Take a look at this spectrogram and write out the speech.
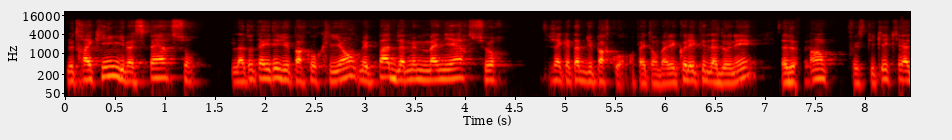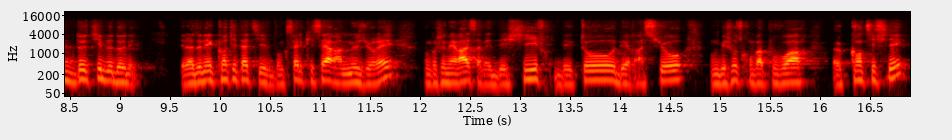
le tracking, il va se faire sur la totalité du parcours client, mais pas de la même manière sur chaque étape du parcours. En fait, on va aller collecter de la donnée. Là, de un, il faut expliquer qu'il y a deux types de données. Il y a la donnée quantitative, donc celle qui sert à mesurer. Donc, en général, ça va être des chiffres, des taux, des ratios, donc des choses qu'on va pouvoir euh, quantifier.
